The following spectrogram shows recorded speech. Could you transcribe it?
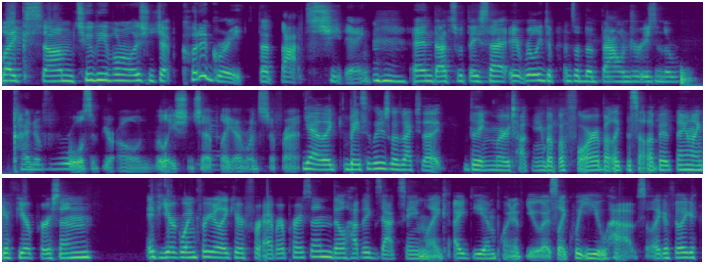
Like some two people in a relationship could agree that that's cheating. Mhm. And that's what they said. It really depends on the boundaries and the kind of rules of your own relationship. Yeah. Like everyone's different. Yeah, like basically just goes back to that thing we were talking about before about like the celibate thing. Like if your person, if you're going for your like your forever person, they'll have the exact same like idea and point of view as like what you have. So like I feel like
